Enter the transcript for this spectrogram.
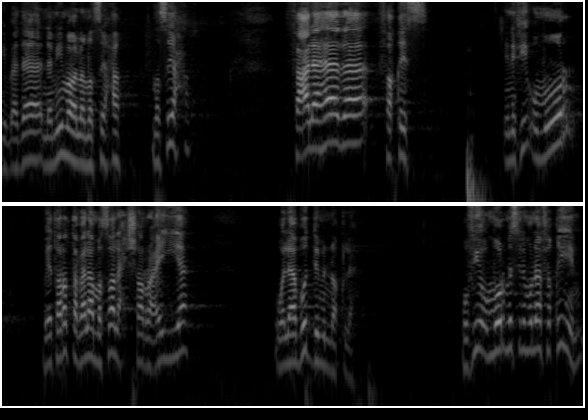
يبقى ده نميمة ولا نصيحة؟ نصيحة. فعلى هذا فقس. إن في أمور بيترتب عليها مصالح شرعية ولا بد من نقلها وفي أمور مثل المنافقين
